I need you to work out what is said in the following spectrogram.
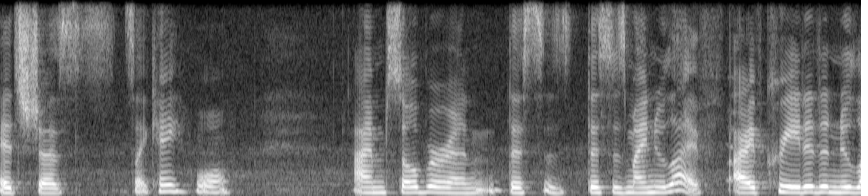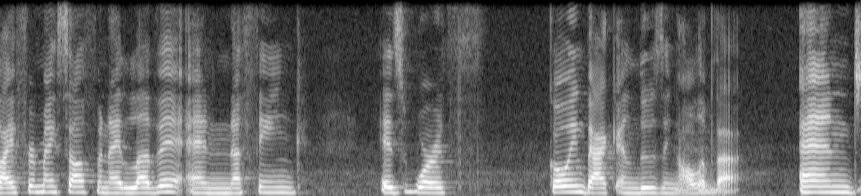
It's just it's like, hey, well, I'm sober and this is this is my new life. I've created a new life for myself and I love it and nothing is worth going back and losing all of that. And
